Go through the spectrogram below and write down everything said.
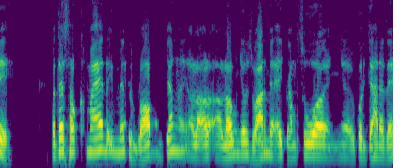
ទេប៉ុន្តែស្រុកខ្មែរដូចមានទម្លាប់អញ្ចឹងឥឡូវញោមសវណ្ណមានអីចង់សួរគុណចាស់ដែរទេ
